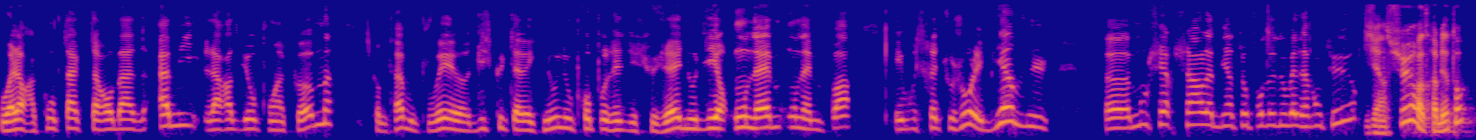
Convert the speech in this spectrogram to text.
ou alors à contact.amilaradio.com. Comme ça, vous pouvez discuter avec nous, nous proposer des sujets, nous dire on aime, on n'aime pas, et vous serez toujours les bienvenus. mon cher Charles, à bientôt pour de nouvelles aventures. Bien sûr, à très bientôt.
